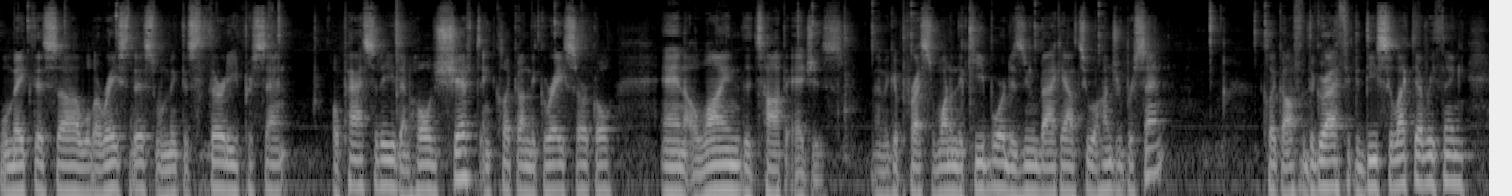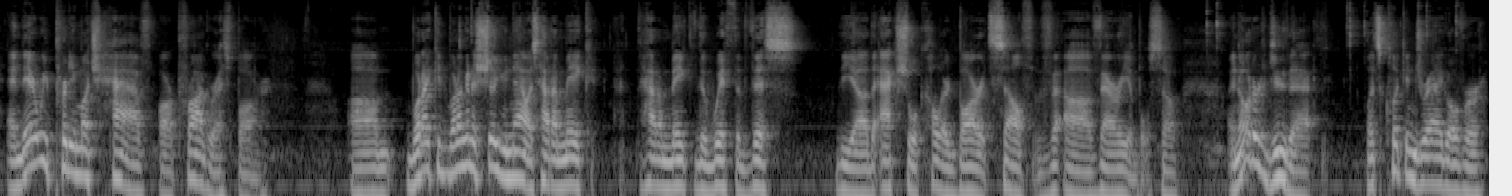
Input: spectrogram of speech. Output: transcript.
We'll make this, uh, we'll erase this. We'll make this 30% opacity. Then hold shift and click on the gray circle and align the top edges. And we can press one on the keyboard to zoom back out to 100%. Click off of the graphic to deselect everything. And there we pretty much have our progress bar. Um, what I could, what I'm going to show you now is how to make how to make the width of this the uh, the actual colored bar itself uh, variable. So in order to do that, let's click and drag over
